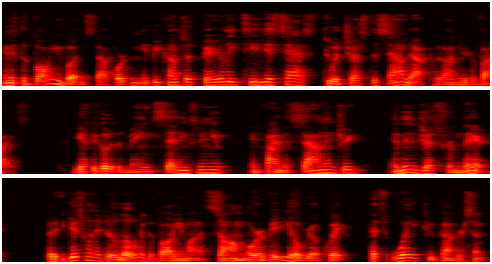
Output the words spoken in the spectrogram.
And if the volume buttons stop working, it becomes a fairly tedious task to adjust the sound output on your device. You have to go to the main settings menu and find the sound entry and then adjust from there. But if you just wanted to lower the volume on a song or a video real quick, that's way too cumbersome.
